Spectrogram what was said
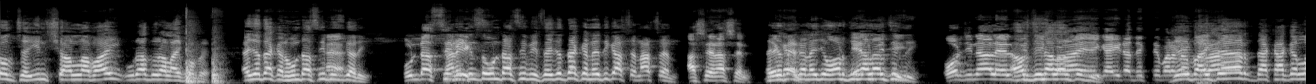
চলছে ইনশাআল্লাহ ভাই উড়াদুরা লাইভ হবে। এই যে দেখেন হুন্ডা হ্যাঁ, গাড়ি। হুন্ডা সিভিক কিন্তু হুন্ডা সিবিস এই যে দেখেন এদিকে আসেন আসেন। আসেন আসেন। এই যে দেখেন এই যে অরিজিনাল এলপিজি অরিজিনাল এলপিজি এই গাড়িটা দেখতে পারেন আপনারা। দেখা গেল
